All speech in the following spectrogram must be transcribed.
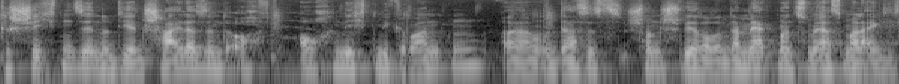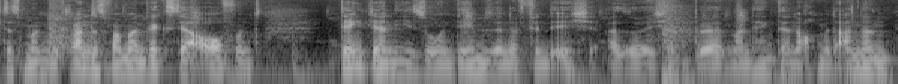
Geschichten sind und die Entscheider sind oft auch nicht Migranten äh, und das ist schon schwerer. Und da merkt man zum ersten Mal eigentlich, dass man Migrant ist, weil man wächst ja auf und denkt ja nie so in dem Sinne, finde ich. Also ich hab, äh, man hängt dann auch mit anderen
